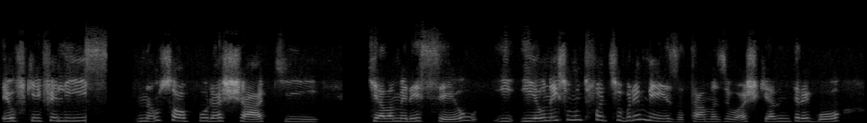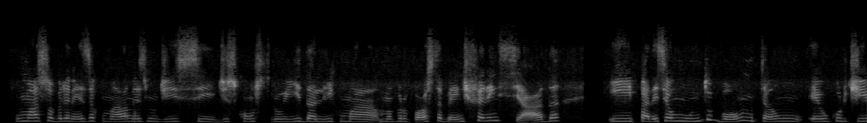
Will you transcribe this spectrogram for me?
eu fiquei feliz não só por achar que, que ela mereceu, e, e eu nem sou muito fã de sobremesa, tá? Mas eu acho que ela entregou uma sobremesa, como ela mesmo disse, desconstruída ali, com uma, uma proposta bem diferenciada e pareceu muito bom, então eu curti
